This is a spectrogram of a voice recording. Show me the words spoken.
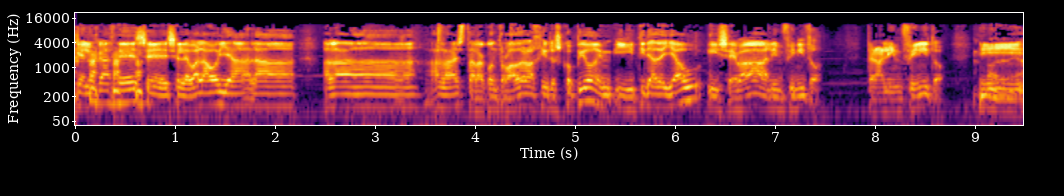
que lo que hace es eh, se le va la olla a la, a la, a la, esta, la controladora, al giroscopio em- y tira de yau y se va al infinito. Pero al infinito. Y,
